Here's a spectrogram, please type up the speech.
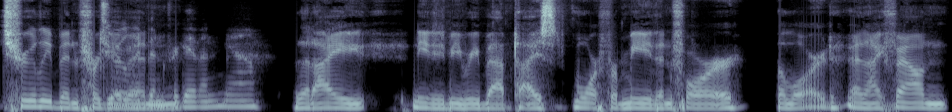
truly been forgiven, truly been forgiven. Yeah. that I needed to be rebaptized more for me than for the Lord, and I found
